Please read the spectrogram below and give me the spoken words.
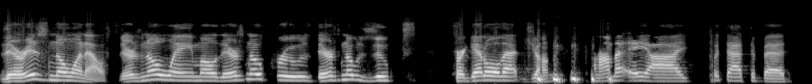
There is no one else. There's no Waymo. There's no Cruise. There's no Zoox. Forget all that junk. comma AI. Put that to bed.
